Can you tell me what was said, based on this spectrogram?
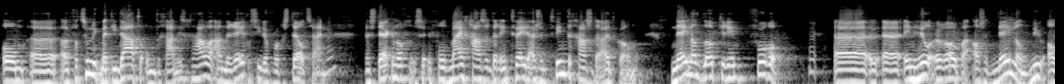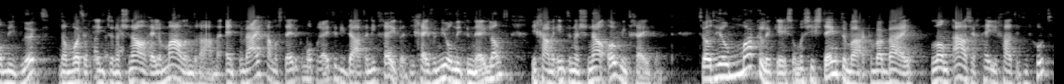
om fatsoenlijk met die data om te gaan. Die zich houden aan de regels die daarvoor gesteld zijn. En sterker nog, ze- volgens mij gaan ze er in 2020 gaan ze eruit komen. Nederland loopt hierin voorop. Eh, eh, in heel Europa. Als het Nederland nu al niet lukt, dan wordt het internationaal helemaal een drama. En wij gaan als telecomoperator die data niet geven. Die geven we nu al niet in Nederland, die gaan we internationaal ook niet geven. Terwijl het heel makkelijk is om een systeem te maken waarbij land A zegt: hé, hey, je gaat dit niet goed.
